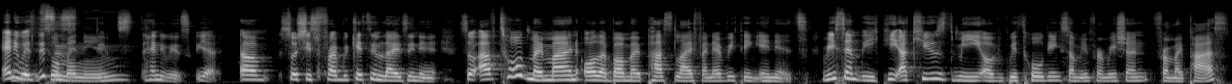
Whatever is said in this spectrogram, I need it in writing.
Anyways, this So is many. anyways, yeah. Um, so she's fabricating lies in it. So I've told my man all about my past life and everything in it. Recently, he accused me of withholding some information from my past.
